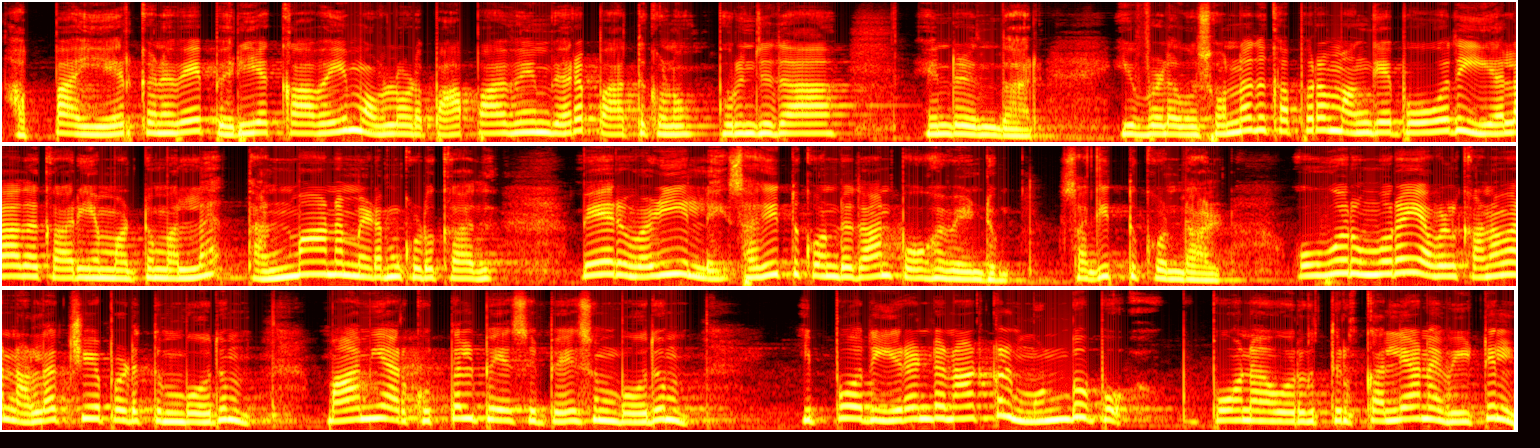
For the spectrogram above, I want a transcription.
அப்பா ஏற்கனவே பெரியக்காவையும் அவளோட பாப்பாவையும் வேற பார்த்துக்கணும். புரிஞ்சுதா? என்றிருந்தார் இவ்வளவு சொன்னதுக்கப்புறம் அங்கே போவது இயலாத காரியம் மட்டுமல்ல தன்மானம் இடம் கொடுக்காது. வேறு வழி இல்லை. சகித்து கொண்டுதான் போக வேண்டும். சகித்து கொண்டாள். ஒவ்வொரு முறை அவள் கணவன் அலட்சியப்படுத்தும் போதும் மாமியார் குத்தல் பேசி பேசும்போதும் இப்போது இரண்டு நாட்கள் முன்பு போ போன ஒரு திரு கல்யாண வீட்டில்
